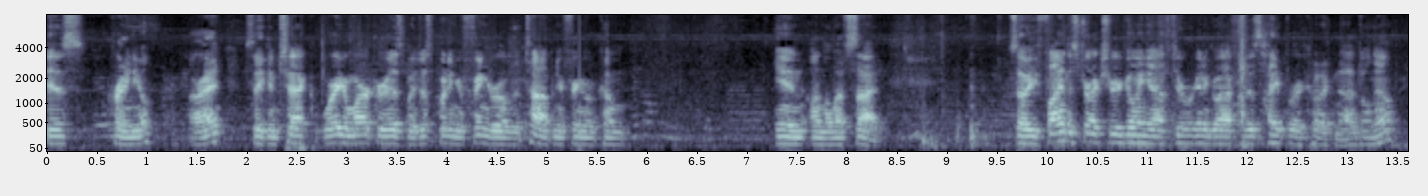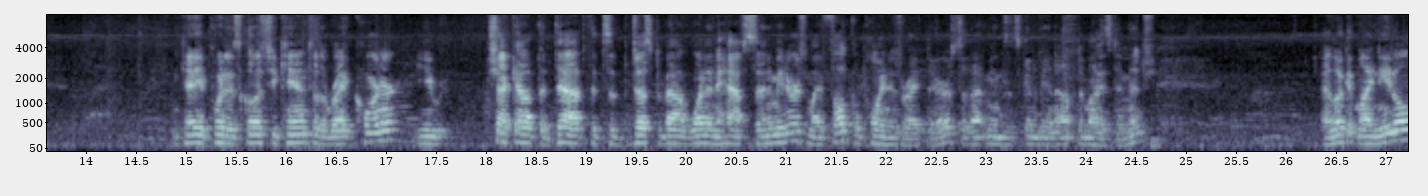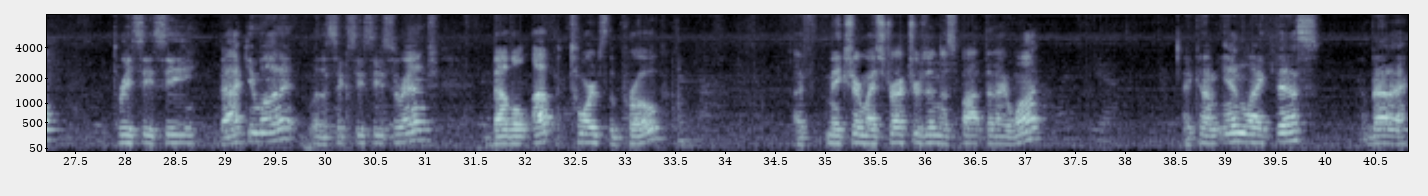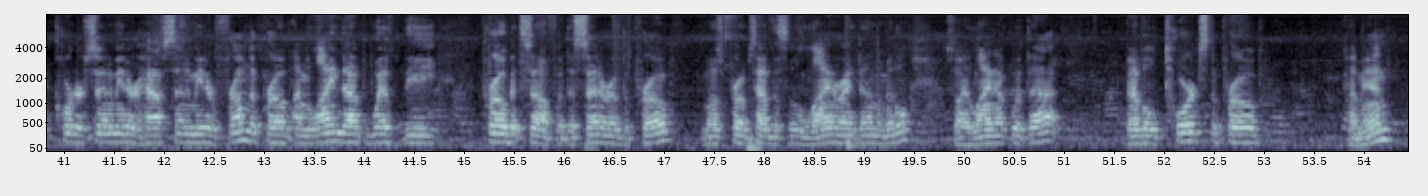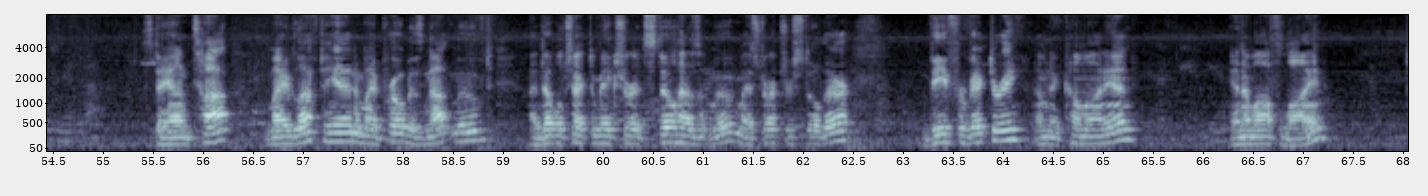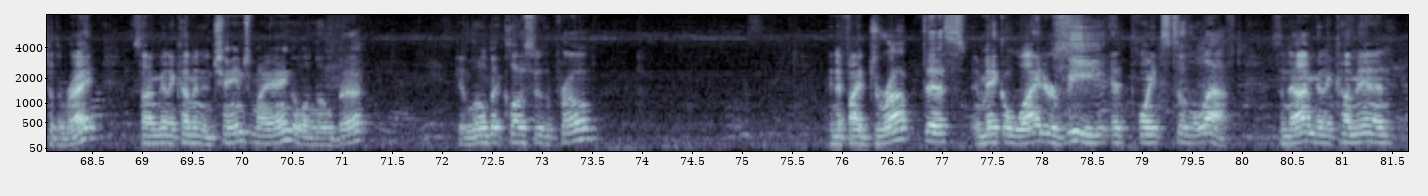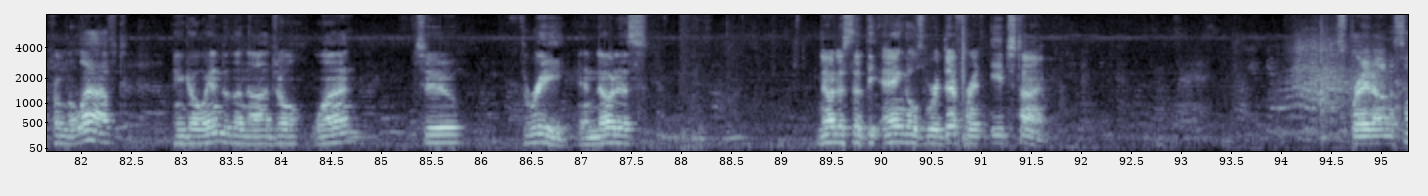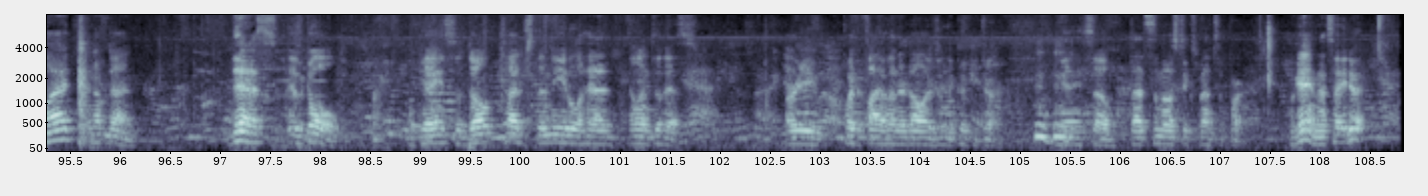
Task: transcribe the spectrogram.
is cranial, all right? So you can check where your marker is by just putting your finger over the top and your finger will come in on the left side. So you find the structure you're going after. We're going to go after this hyperechoic nodule now. Okay, you put it as close as you can to the right corner. You check out the depth. It's just about one and a half centimeters. My focal point is right there, so that means it's going to be an optimized image. I look at my needle, 3 cc vacuum on it with a 6 cc syringe, bevel up towards the probe. I make sure my structure's in the spot that I want. I come in like this, about a quarter centimeter, half centimeter from the probe. I'm lined up with the probe itself, with the center of the probe. Most probes have this little line right down the middle, so I line up with that, bevel towards the probe, come in, stay on top. My left hand and my probe is not moved. I double check to make sure it still hasn't moved. My structure's still there. V for victory. I'm going to come on in and I'm offline to the right. So I'm going to come in and change my angle a little bit. Get a little bit closer to the probe. And if I drop this and make a wider V, it points to the left. So now I'm going to come in from the left and go into the nodule. One, two, three. And notice, notice that the angles were different each time. Spray it on the slide and I'm done. This is gold. Okay, so don't touch the needle head onto this. Or you put $500 in the cookie jar. Okay, so that's the most expensive part. Okay, and that's how you do it.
